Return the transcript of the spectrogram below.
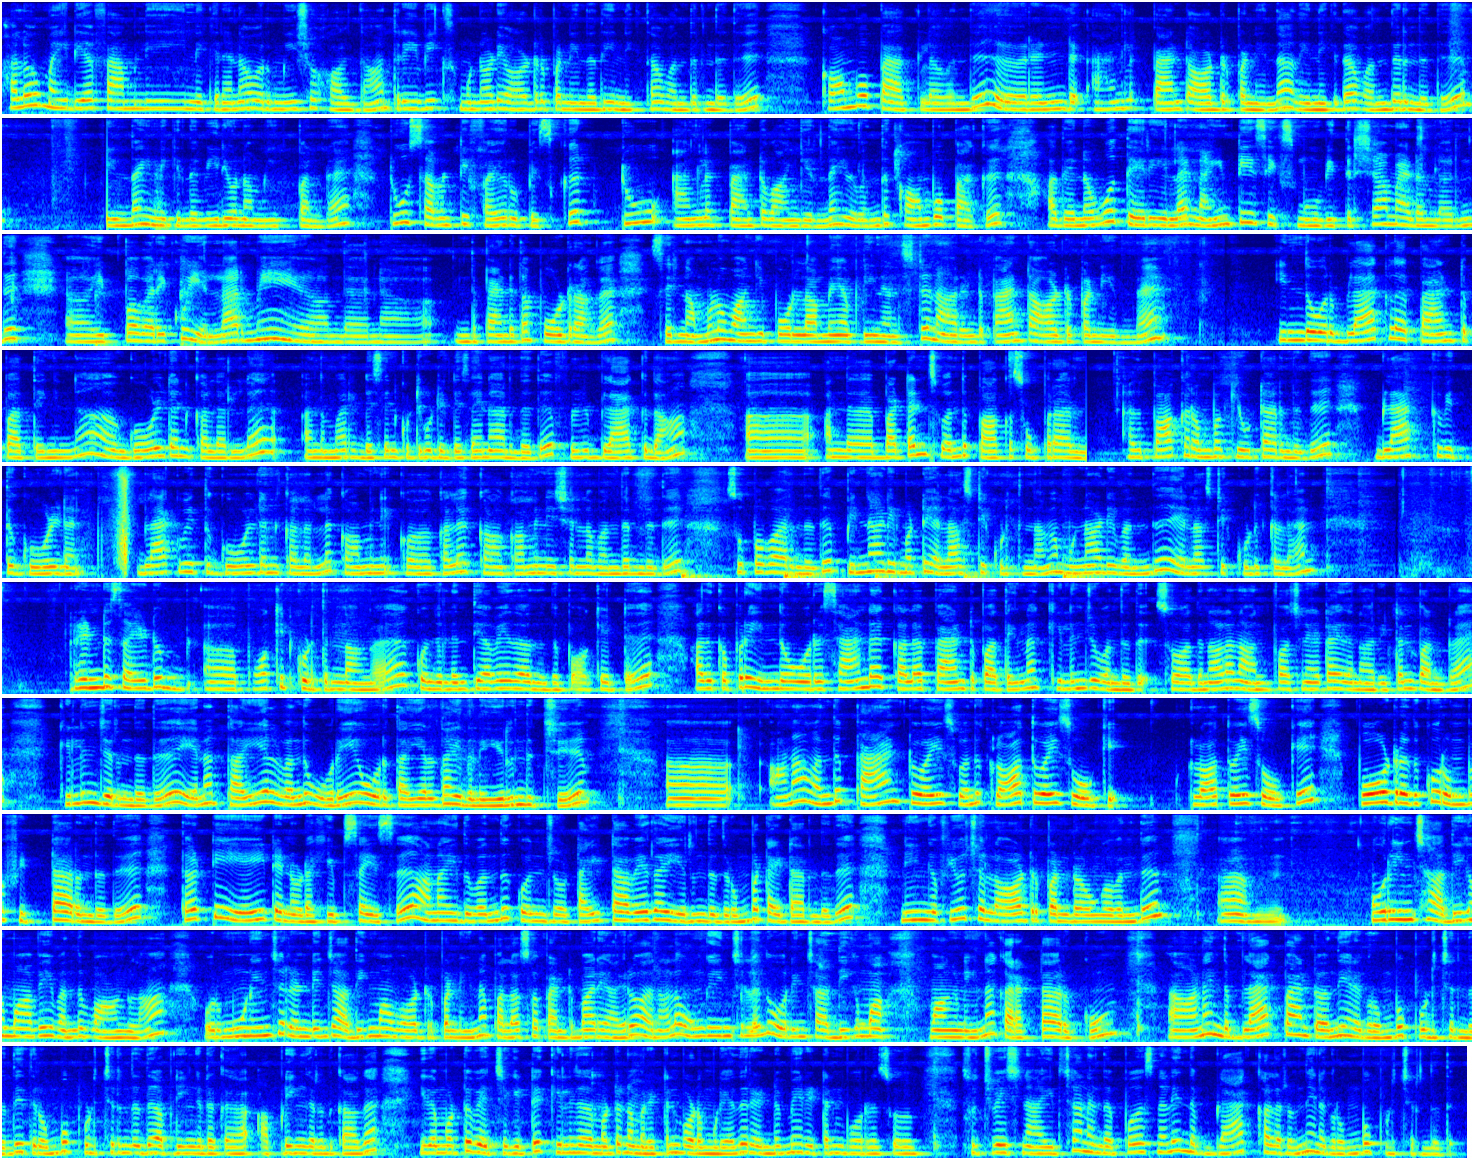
Hello my dear family இன்றைக்கி என்னென்னா ஒரு மீஷோ ஹால் தான். த்ரீ வீக்ஸ் முன்னாடி ஆர்டர் பண்ணியிருந்தது இன்றைக்கி தான் வந்திருந்தது. காம்போ பேக்கில் வந்து ரெண்டு ஆங்கிலட் பேண்ட் ஆர்டர் பண்ணியிருந்தேன். அது இன்றைக்கி தான் வந்திருந்தது. தான் இன்றைக்கி இந்த வீடியோ நான் மீட் பண்ணுறேன் டூ செவன்ட்டி ஃபைவ் ருபீஸ்க்கு டூ ஆங்லெட் பேண்ட்டு வாங்கியிருந்தேன். இது வந்து காம்போ பேக்கு அது என்னவோ தெரியல. நைன்டி சிக்ஸ் மூவி த்ரிஷா மேடம்லேருந்து இப்போ வரைக்கும் எல்லாருமே அந்த நான் இந்த பேண்ட்டு தான் போடுறாங்க. சரி நம்மளும் வாங்கி போடலாமே அப்படின்னு நினச்சிட்டு நான் ரெண்டு பேண்ட்டு ஆர்டர் பண்ணியிருந்தேன். இந்த ஒரு பிளாக் கலர் பேண்ட்டு பார்த்தீங்கன்னா கோல்டன் கலரில் அந்த மாதிரி டிசைன் குட்டி குட்டி டிசைனாக இருந்தது. ஃபுல் பிளாக் தான். அந்த பட்டன்ஸ் வந்து பார்க்க சூப்பராக இருந்தது. அது பார்க்க ரொம்ப க்யூட்டாக இருந்தது. Black with golden black with golden கலரில் காம்பினே கலர் கா காம்பினேஷனில் வந்திருந்தது. சூப்பராக இருந்தது. பின்னாடி மட்டும் எலாஸ்டிக் கொடுத்துருந்தாங்க. முன்னாடி வந்து எலாஸ்டிக் கொடுக்கல. ரெண்டு சைடும் பாக்கெட் கொடுத்துருந்தாங்க. கொஞ்சம் லென்த்தியாகவே தான் இருந்தது பாக்கெட்டு அதுக்கப்புறம் இந்த ஒரு சாண்டல் கலர் பேண்ட் பார்த்தீங்கன்னா கிழிஞ்சு வந்தது. ஸோ அதனால் நான் அன்ஃபார்ச்சுனேட்டாக இதை நான் ரிட்டர்ன் பண்ணுறேன் கிழிஞ்சிருந்தது. ஏன்னா தையல் வந்து ஒரே ஒரு தையல் தான் இதில் இருந்துச்சு. ஆனால் வந்து பேண்ட் வைஸ் வந்து cloth wise okay cloth wise okay போடுறதுக்கும் ரொம்ப ஃபிட்டாக இருந்தது. தேர்ட்டி எயிட் என்னோடய ஹிப் சைஸு ஆனால் இது வந்து கொஞ்சம் டைட்டாகவே தான் இருந்தது. ரொம்ப டைட்டாக இருந்தது. நீங்கள் ஃப்யூச்சரில் ஆர்டர் பண்ணுறவங்க வந்து ஒரு இன்ச்சு அதிகமாகவே வந்து வாங்கலாம். ஒரு மூணு இன்ச்சு ரெண்டு இன்ச்சு அதிகமாக ஆர்டர் பண்ணிங்கன்னா பலாசோ பேண்ட் மாதிரி ஆயிரும். அதனால் உங்கள் இன்ச்சிலேருந்து ஒரு இன்ச் அதிகமாக வாங்கினீங்கன்னா கரெக்டாக இருக்கும். ஆனால் இந்த பிளாக் பேண்ட் வந்து எனக்கு ரொம்ப பிடிச்சிருந்தது. இது ரொம்ப பிடிச்சிருந்தது அப்படிங்கிறதுக்கு அப்படிங்கிறதுக்காக இதை மட்டும் வச்சுக்கிட்டு கிழிஞ்சதை மட்டும் நம்ம ரிட்டன் போட முடியாது. ரெண்டுமே ரிட்டன் போடுற சு சுச்சுவேஷன் ஆயிடுச்சு ஆனால் இந்த பர்சனலி இந்த பிளாக் கலர் வந்து எனக்கு ரொம்ப பிடிச்சிருந்தது.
